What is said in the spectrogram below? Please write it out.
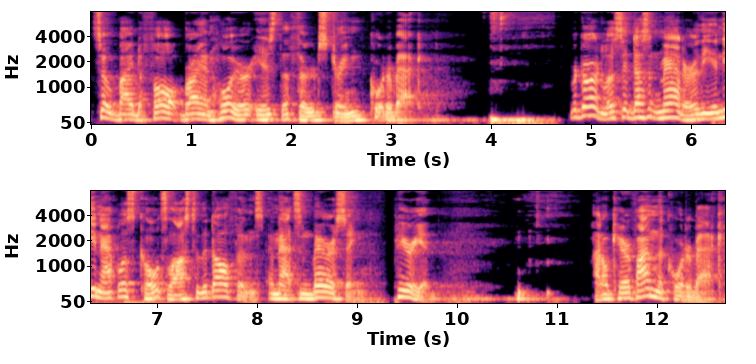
So by default, Brian Hoyer is the third string quarterback. Regardless, it doesn't matter. The Indianapolis Colts lost to the Dolphins, and that's embarrassing. Period. I don't care if I'm the quarterback.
